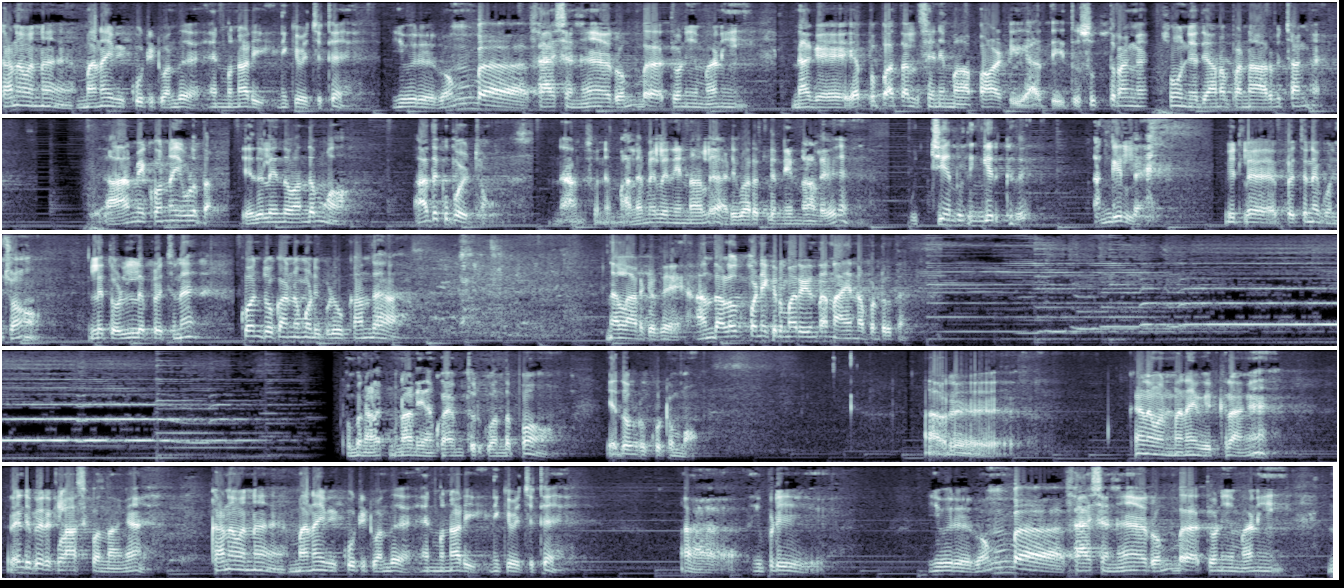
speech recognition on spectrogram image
கணவனை மனைவி கூட்டிட்டு வந்து என் முன்னாடி நிக்க வச்சுட்டு இவர் ரொம்ப ஃபேஷனு ரொம்ப துணி மணி நகை எப்போ பார்த்தாலும் சினிமா பாட்டி அது இது சுத்துறாங்க. சூன்ய தியானம் பண்ண ஆரம்பிச்சாங்க. ஆன்மீகம்னா இவ்வளவுதான். எதுல இருந்து வந்தோமோ அதுக்கு போயிட்டோம். நான் சொன்னேன் மலை மேல நின்னாலும் அடிவாரத்துல நின்னாலும் உச்சின்றது இங்க இருக்குது. அங்க இல்லை. வீட்டில் பிரச்சனை கொஞ்சம். இல்லை தொழிலில் பிரச்சனை. கொஞ்சம் கண்ணு மூடி இப்படி உட்காந்தா நல்லா இருக்குது. அந்த அளவுக்கு பண்ணிக்கிற மாதிரி இருந்தா நான் என்ன பண்றது? ரொம்ப நாளுக்கு முன்னாடி நான் கோயம்புத்தூருக்கு வந்தப்போ ஏதோ ஒரு குடும்பம். அவர் கணவன் மனைவி இருக்கிறாங்க. ரெண்டு பேர் கிளாஸுக்கு வந்தாங்க. கணவனை மனைவி கூட்டிட்டு வந்து என் முன்னாடி நிற்க வச்சுட்டு இப்படி இவர் ரொம்ப ஃபேஷனு ரொம்ப துணி மணி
